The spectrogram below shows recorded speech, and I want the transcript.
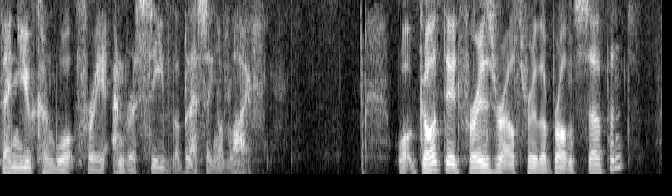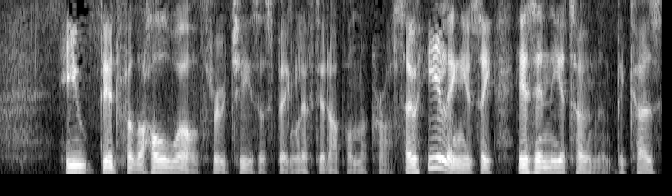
then you can walk free and receive the blessing of life. What God did for Israel through the bronze serpent, he did for the whole world through Jesus being lifted up on the cross. So healing, you see, is in the atonement because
